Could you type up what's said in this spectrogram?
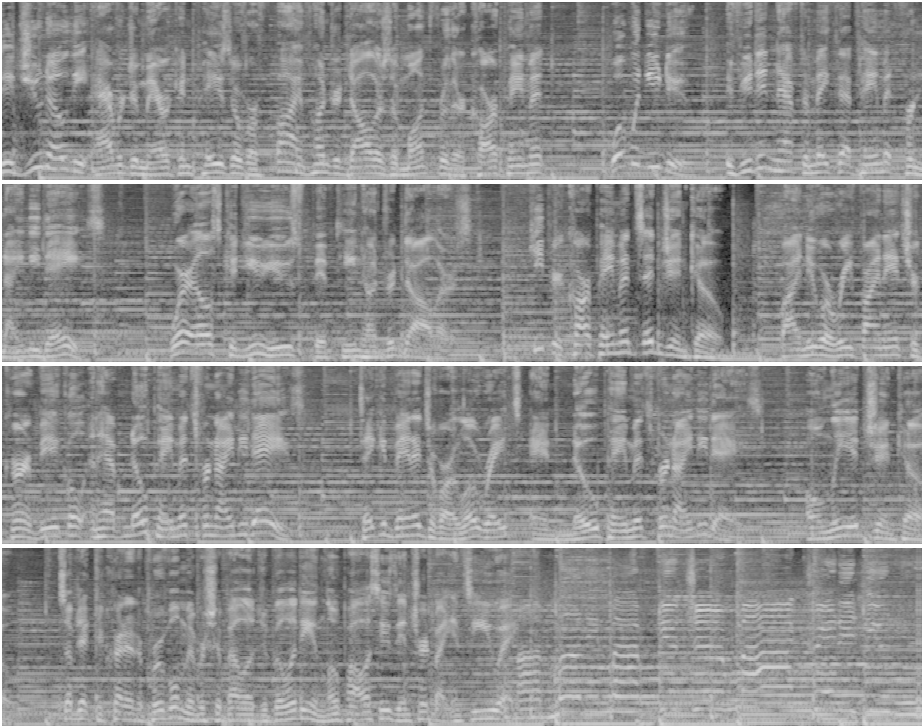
Did you know the average American pays over $500 a month for their car payment? What would you do if you didn't have to make that payment for 90 days? Where else could you use $1,500? Keep your car payments at Genco. Buy new or refinance your current vehicle and have no payments for 90 days. Take advantage of our low rates and no payments for 90 days. Only at Genco. Subject to credit approval, membership eligibility, and loan policies insured by NCUA. My money, my future, my credit union.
